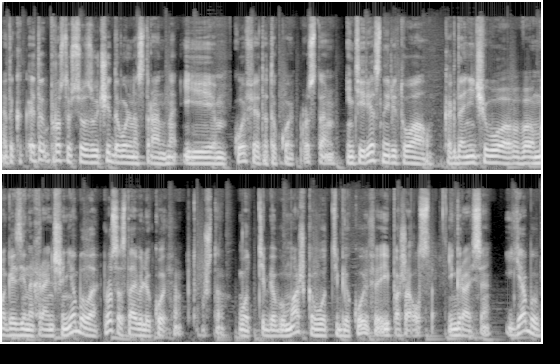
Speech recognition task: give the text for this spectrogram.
Это, как... это просто все звучит довольно странно. И кофе это такой просто интересный ритуал. Когда ничего в магазинах раньше не было, просто ставили кофе. Потому что вот тебе бумажка, вот тебе кофе, и, пожалуйста, играйся. Я бы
